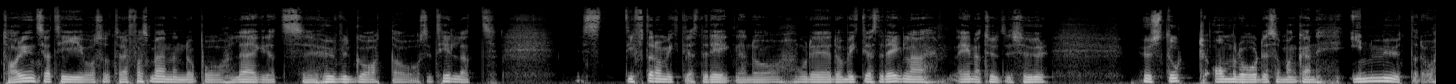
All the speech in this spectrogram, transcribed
tar initiativ och så träffas männen då på lägrets eh, huvudgata och ser till att stifta de viktigaste reglerna. Då. Och det, de viktigaste reglerna är naturligtvis hur, hur stort område som man kan inmuta då,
